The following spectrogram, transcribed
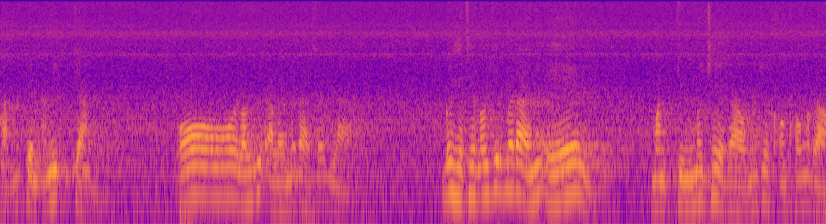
ขังเป็นอนิจจัง โอ้เรายึดอะไรไม่ได้สักอย่างด้วยเหตุที่เรายึดไม่ได้นี่เอง มันจริงไม่ใช่เรา ไม่ใช่ของของเรา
